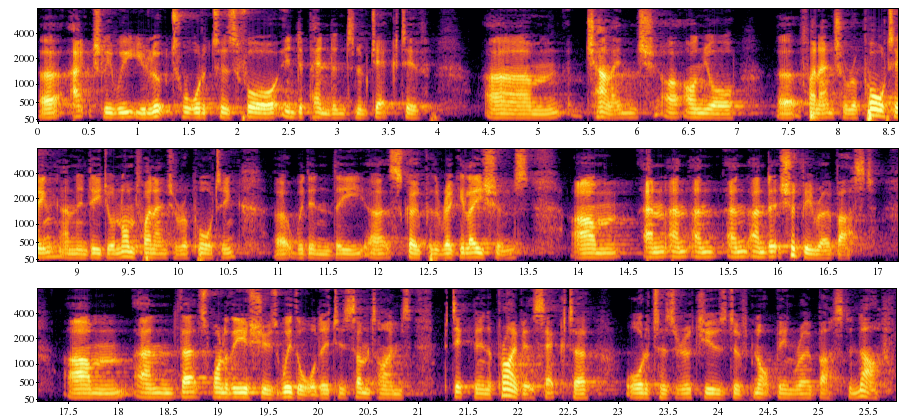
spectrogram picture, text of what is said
Uh, actually, we, you look to auditors for independent and objective um, challenge uh, on your uh, financial reporting and indeed your non-financial reporting uh, within the uh, scope of the regulations. Um, and, and, and, and, and it should be robust. Um, and that's one of the issues with audit is sometimes, particularly in the private sector, auditors are accused of not being robust enough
